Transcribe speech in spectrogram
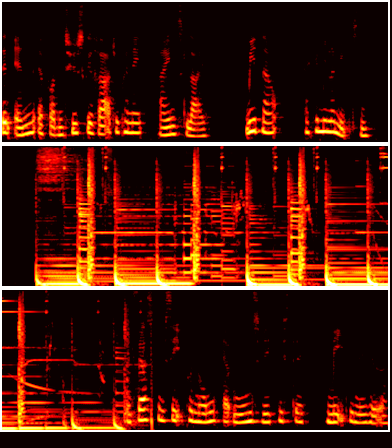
den anden er fra den tyske radiokanal 1 Live. Mit navn er Camilla Mielsen. Men først skal vi se på nogle af ugens vigtigste medienyheder.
